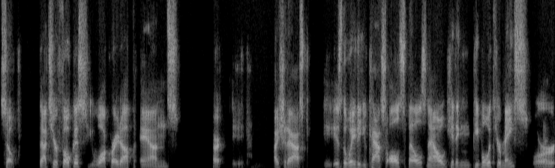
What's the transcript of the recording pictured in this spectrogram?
So that's your focus. You walk right up, and or, I should ask: Is the way that you cast all spells now hitting people with your mace, or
